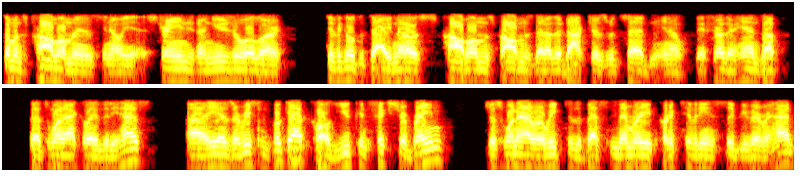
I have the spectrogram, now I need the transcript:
someone's problem is. You know, strange and unusual or difficult to diagnose problems, problems that other doctors would said, you know, they throw their hands up. That's one accolade that he has. Uh, he has a recent book out called You Can Fix Your Brain just one hour a week to the best memory, productivity, and sleep you've ever had.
